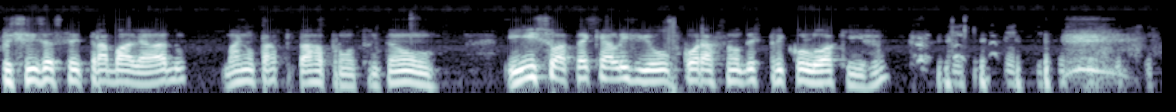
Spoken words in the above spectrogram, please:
Precisa ser trabalhado, mas não tá, tava pronto. Então, isso até que aliviou o coração desse tricolor aqui, viu?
